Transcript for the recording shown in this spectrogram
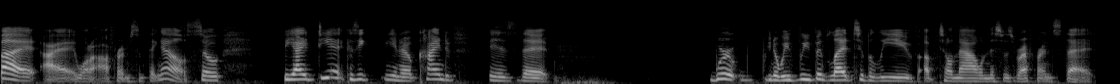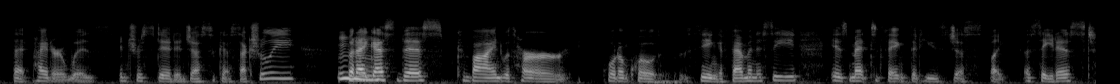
but I want to offer him something else so the idea because he you know kind of is that we're you know we've we've been led to believe up till now when this was referenced that that Piter was interested in Jessica sexually but I Mhm. guess this combined with her quote unquote seeing effeminacy is meant to think that he's just like a sadist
